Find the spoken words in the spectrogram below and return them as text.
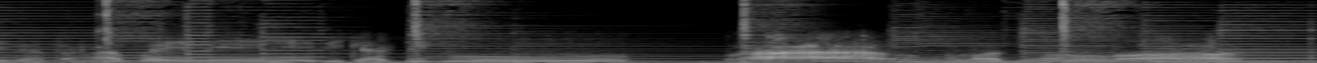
binatang apa ini? Di kakiku wow ngelon ngelon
